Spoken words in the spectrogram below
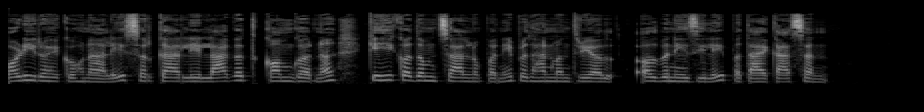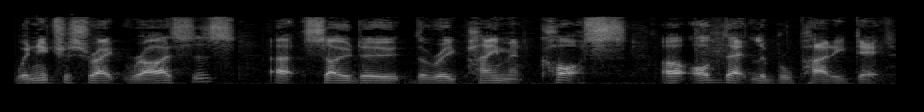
बढ़िरहेको हुनाले सरकारले लागत कम गर्न केही कदम चाल्नुपर्ने प्रधानमन्त्री अल्बनेजीले बताएका छन् uh, so do the repayment costs uh, of that Liberal Party debt.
